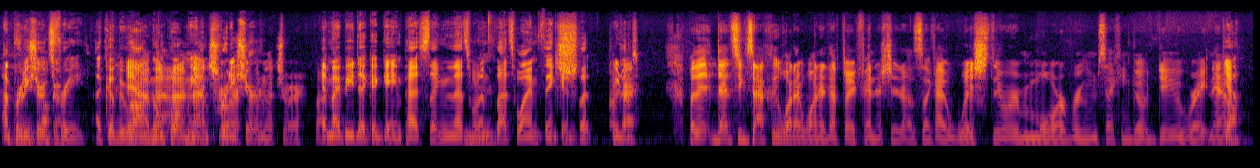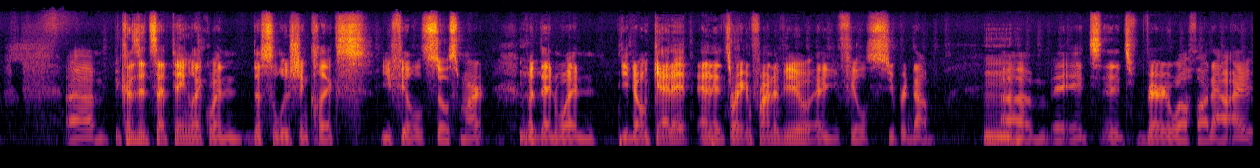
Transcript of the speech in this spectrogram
I'm pretty Free, sure it's okay. free. I could be Yeah, wrong. I'm, Don't not, quote I'm me. not I'm sure. pretty sure. I'm not sure. But, It might be like a Game Pass thing, and that's what I'm. That's why I'm thinking. But who Okay. knows? but it, that's exactly what I wanted after I finished it. I was like, I wish there were more rooms I can go do right now. Yeah. Um, because it's that thing like when the solution clicks, you feel so smart, but Mhm. then when you don't get it and it's right in front of you, uh, you feel super dumb. Mhm. Um, it- it's it's very well thought out. I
